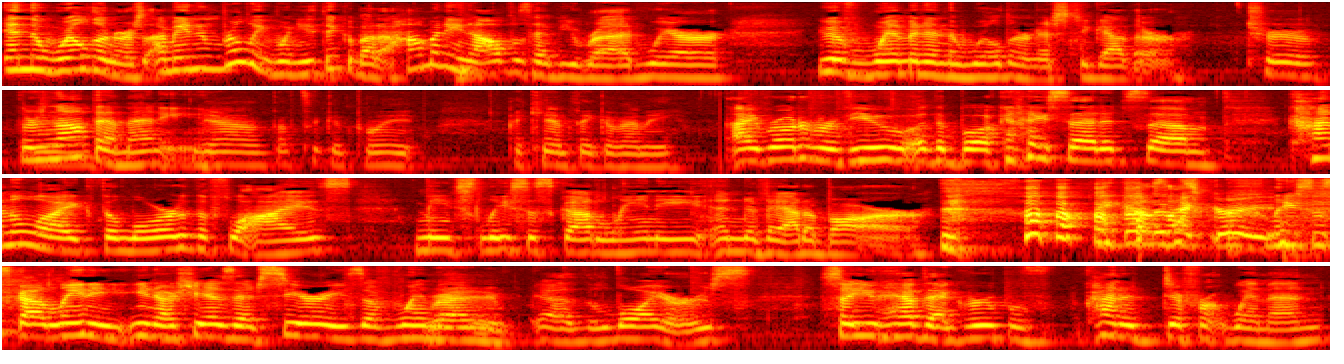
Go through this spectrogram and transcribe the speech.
in the wilderness i mean and really when you think about it how many novels have you read where you have women in the wilderness together True. there's yeah. not that many Yeah, that's a good point. I can't think of any. I wrote a review of the book and I said it's um, kind of like The Lord of the Flies meets Lisa Scottoline in Nevada Barr. because That's like great. Lisa Scottoline, you know, she has that series of women, uh, the lawyers. So you have that group of kind of different women,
